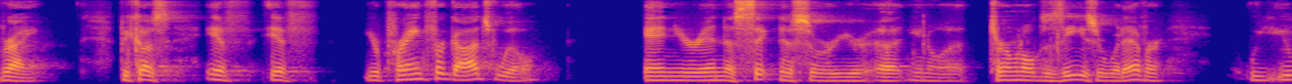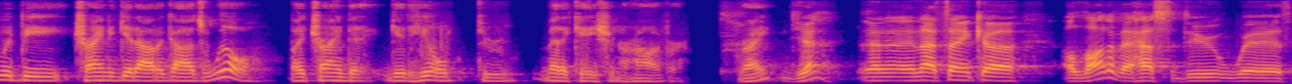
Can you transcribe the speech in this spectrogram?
Right. Because if if you're praying for God's will and you're in a sickness or you're uh, you know a terminal disease or whatever, you would be trying to get out of God's will by trying to get healed through medication or however, right? Yeah, and, and I think uh, a lot of it has to do with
